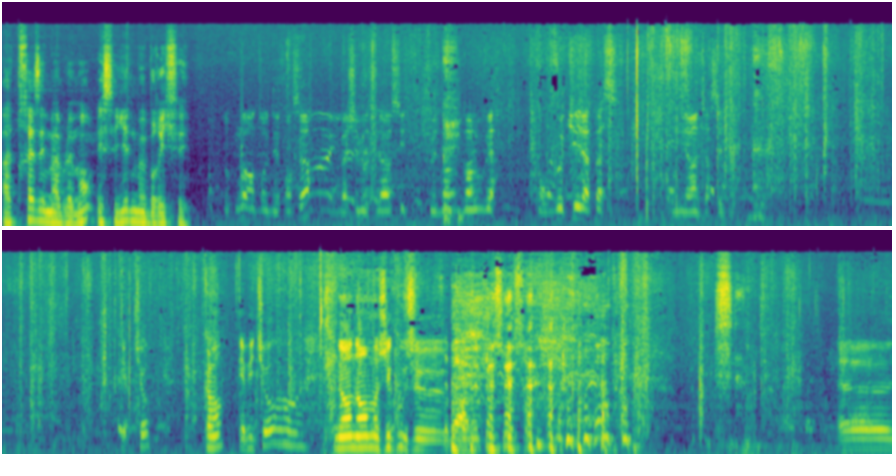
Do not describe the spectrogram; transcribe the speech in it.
a très aimablement essayé de me briefer. Moi en tant que défenseur, bah, je vais mettre là aussi, je vais mettre dans, dans l'ouvert pour bloquer la passe. On ira intercepter. Capcho Comment? Capicho Non, non, moi j'écoute, je. C'est pas grave. Euh,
